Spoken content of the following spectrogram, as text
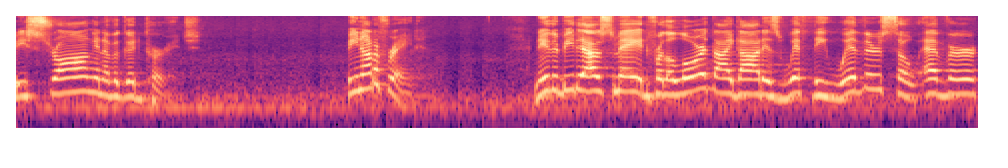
Be strong and of a good courage. Be not afraid, neither be thou dismayed, for the Lord thy God is with thee whithersoever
